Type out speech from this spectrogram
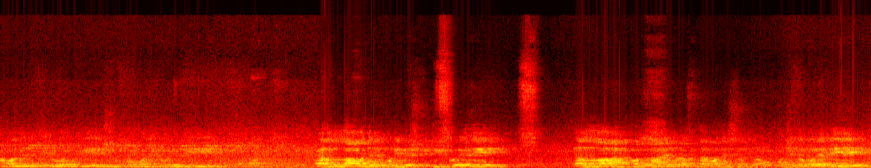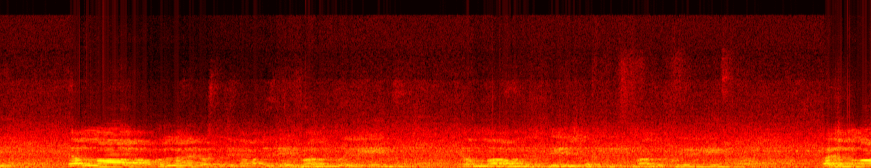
আমাদের জীবনকে সুখময় করে দিন। আমাদের পরিবেশকে ঠিক করে দিন। আল্লাহ, কল্যাণের রাস্তা আমাদের সামনে উন্মোচিত করে দিন। আল্লাহ, কল্যাণের রাস্তা থেকে আমাদেরকে হেফাজত করে দিন। আল্লাহ আমাদের দেশটাকে হেফাজত করে নিন আল্লাহ,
